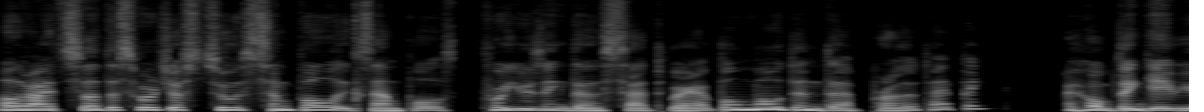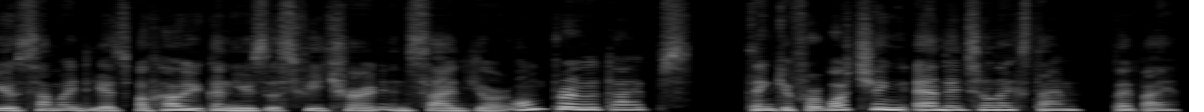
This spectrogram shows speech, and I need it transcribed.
All right, so these were just two simple examples for using the set variable mode in the prototyping. I hope they gave you some ideas of how you can use this feature inside your own prototypes. Thank you for watching and until next time, bye bye.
